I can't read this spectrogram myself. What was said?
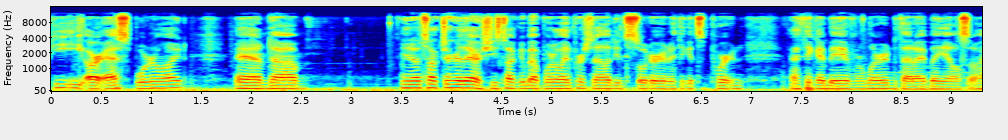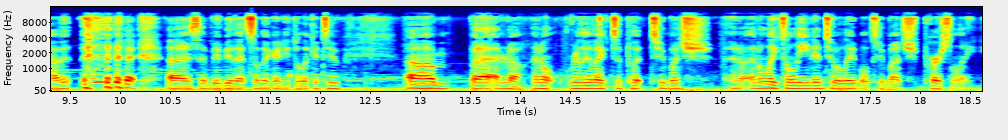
P E R S borderline, and um, you know, talk to her there. She's talking about borderline personality disorder, and I think it's important. I think I may have learned that I may also have it, uh, so maybe that's something I need to look into. Um, but I, I, don't know. I don't really like to put too much. I don't, I don't like to lean into a label too much personally.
